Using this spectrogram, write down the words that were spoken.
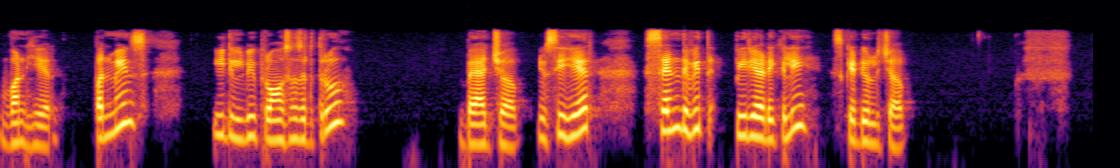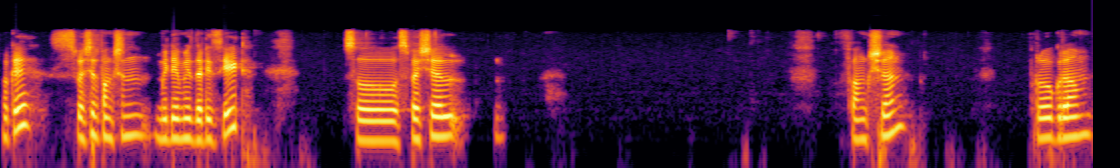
1 here. 1 means it will be processed through batch job. You see here send with periodically scheduled job. Okay special function medium is that is 8 so special function program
